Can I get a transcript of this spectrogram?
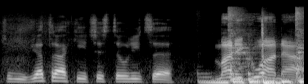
czyli wiatraki, czyste ulice, Marihuana.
